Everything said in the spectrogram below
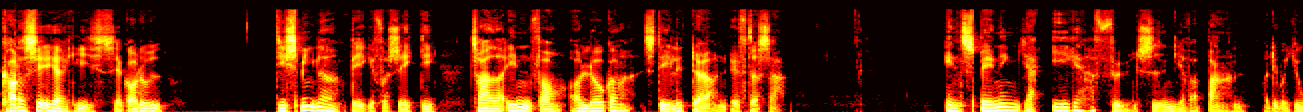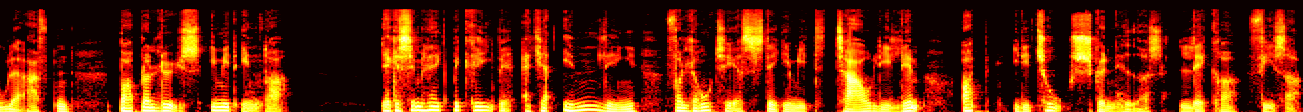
Godt at se jer, I ser godt ud. De smiler begge forsigtigt, træder indenfor og lukker stille døren efter sig. En spænding, jeg ikke har følt siden jeg var barn, og det var juleaften, bobler løs i mit indre. Jeg kan simpelthen ikke begribe, at jeg inden længe får lov til at stikke mit taglige lem op i de to skønheders lækre fisser.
